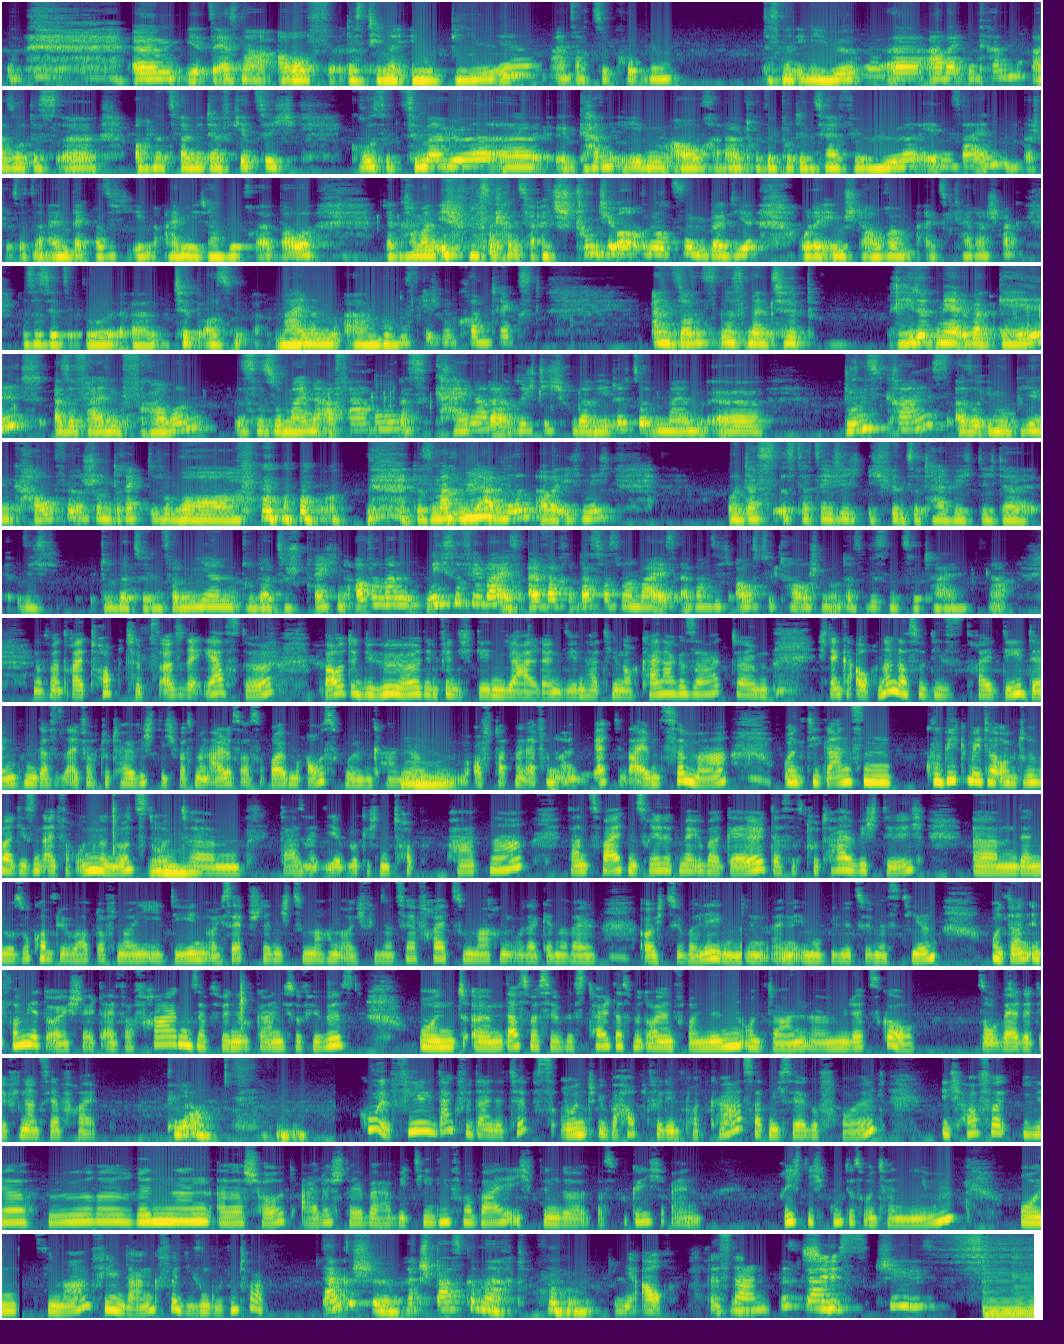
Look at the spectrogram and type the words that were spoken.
ähm, jetzt erstmal auf das Thema Immobilie, einfach zu gucken, dass man in die Höhe äh, arbeiten kann. Also dass äh, auch eine 2,40 Meter große Zimmerhöhe äh, kann eben auch äh, trotzdem Potenzial für Höhe eben sein. Beispielsweise ein Bett, was ich eben einen Meter hoch äh, baue. Dann kann man eben das Ganze als Studio auch nutzen, wie bei dir, oder eben Stauraum als Kleiderschrank. Das ist jetzt so äh, Tipp aus meinem ähm, beruflichen Kontext. Ansonsten ist mein Tipp, redet mehr über Geld, also vor allen Dingen Frauen. Das ist so meine Erfahrung, dass keiner da richtig drüber redet, so in meinem äh, Dunstkreis. Also Immobilien kaufen ist schon direkt so, boah, das machen mhm. die anderen, aber ich nicht. Und das ist tatsächlich, ich finde es total wichtig, da sich drüber zu informieren, drüber zu sprechen, auch wenn man nicht so viel weiß. Einfach das, was man weiß, einfach sich auszutauschen und das Wissen zu teilen. Ja. Das waren drei Top-Tipps. Also der erste, baut in die Höhe, den finde ich genial, denn den hat hier noch keiner gesagt. Ähm, ich denke auch, ne, dass so dieses 3D-Denken, das ist einfach total wichtig, was man alles aus Räumen rausholen kann. Ne? Mhm. Oft hat man einfach nur ein Bett in einem Zimmer und die ganzen Kubikmeter oben drüber, die sind einfach ungenutzt mhm. und ähm, da seid ihr wirklich ein Top-Partner. Dann zweitens, redet mehr über Geld, das ist total wichtig, ähm, denn nur so kommt ihr überhaupt auf neue Ideen, euch selbstständig zu machen, euch finanziell frei zu machen oder generell euch zu überlegen, in eine Immobilie zu investieren. Und dann informiert euch, stellt einfach Fragen, selbst wenn ihr noch gar nicht so viel wisst. Und ähm, das, was ihr wisst, teilt das mit euren Freundinnen und dann ähm, let's go. So werdet ihr finanziell frei. Genau. Cool, vielen Dank für deine Tipps und überhaupt für den Podcast. Hat mich sehr gefreut. Ich hoffe, ihr Hörerinnen äh, schaut alle schnell bei Habitini vorbei. Ich finde das wirklich ein richtig gutes Unternehmen. Und Sima, vielen Dank für diesen guten Talk. Dankeschön, hat Spaß gemacht. Mir auch. Bis dann. Bis dann. Tschüss. Tschüss.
